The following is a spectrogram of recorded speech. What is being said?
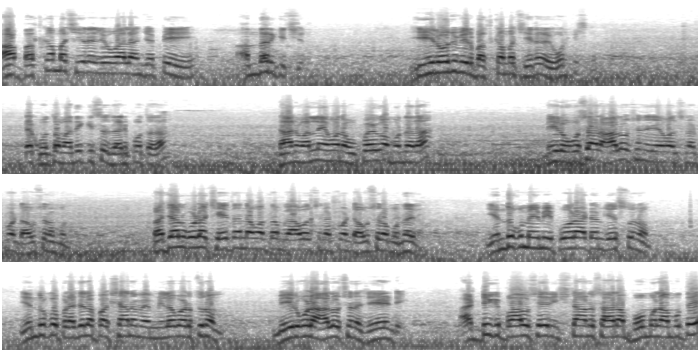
ఆ బతుకమ్మ చీరలు ఇవ్వాలని చెప్పి అందరికి ఇచ్చింది ఈ రోజు మీరు బతుకమ్మ చీరలు ఎవరికి ఇస్తారు అంటే కొంతమందికి ఇస్తే సరిపోతుందా? దానివల్ల ఏమైనా ఉపయోగం ఉన్నదా? మీరు ఒకసారి ఆలోచన చేయవలసినటువంటి అవసరం ఉంది. ప్రజలు కూడా చైతన్యవంతం కావాల్సినటువంటి అవసరం ఉన్నది. ఎందుకు మేము ఈ పోరాటం చేస్తున్నాం? ఎందుకు ప్రజల పక్షాన మేము నిలబడుతున్నాం? మీరు కూడా ఆలోచన చేయండి. అడ్డికి పావుసేరి ఇష్టానుసారం భూములు అమ్మితే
